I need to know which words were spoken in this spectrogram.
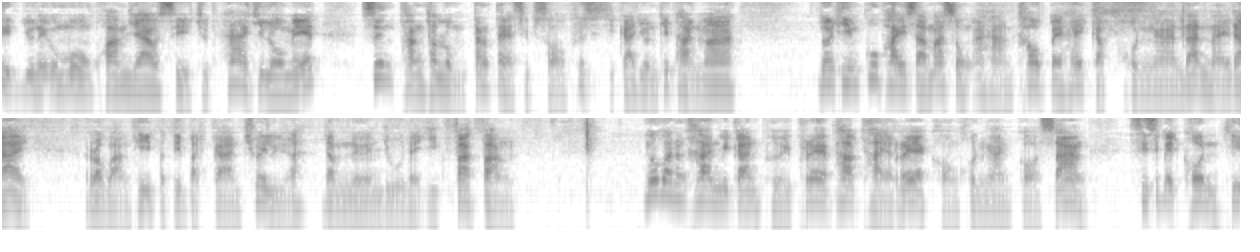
ติดอยู่ในอุโมงค์ความยาว 4.5 กิโลเมตร ซึ่งพังถล่มตั้งแต่ 12 พฤศจิกายนที่ผ่านมา โดยทีมกู้ภัยสามารถส่งอาหารเข้าไปให้กับคนงานด้านในได้ ระหว่างที่ปฏิบัติการช่วยเหลือดำเนินอยู่ในอีกฝากฝั่ง เมื่อวันอังคารมีการเผยแพร่ภาพถ่ายแรกของคนงานก่อสร้าง 41 คนที่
